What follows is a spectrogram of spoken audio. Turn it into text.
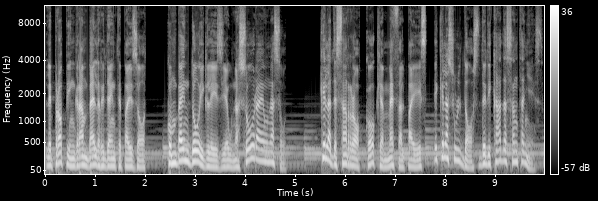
le proprie in gran bel ridente paesot, con ben due iglesie, una sora e una sotto. Che la de San Rocco, che mezzo al paese, e che la sul dos, dedicata a Sant'Agnès.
